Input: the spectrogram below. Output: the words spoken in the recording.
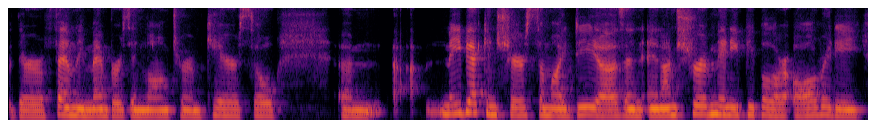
their family members in long term care. So um, maybe I can share some ideas, and, and I'm sure many people are already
